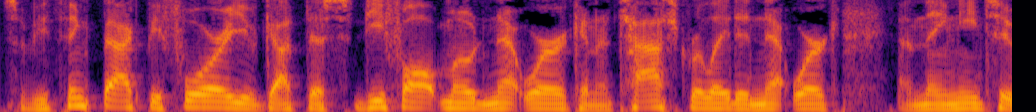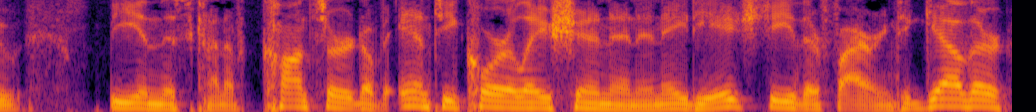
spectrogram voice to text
So if you think back before, you've got this default mode network and a task related network, and they need to be in this kind of concert of anti correlation. And in ADHD, they're firing together.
